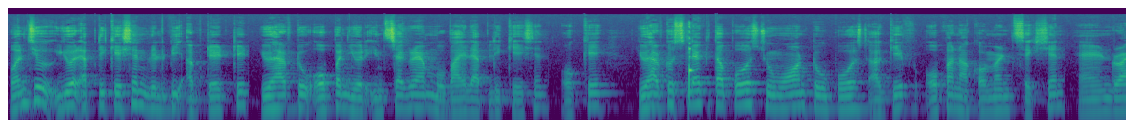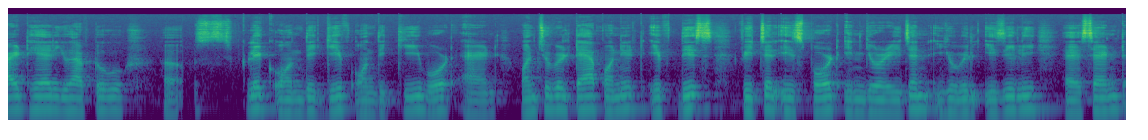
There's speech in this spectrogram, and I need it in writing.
once you your application will be updated you have to open your instagram mobile application okay you have to select the post you want to post a gif open a comment section and right here you have to uh, click on the gif on the keyboard and once you will tap on it if this feature is sport in your region you will easily uh, send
